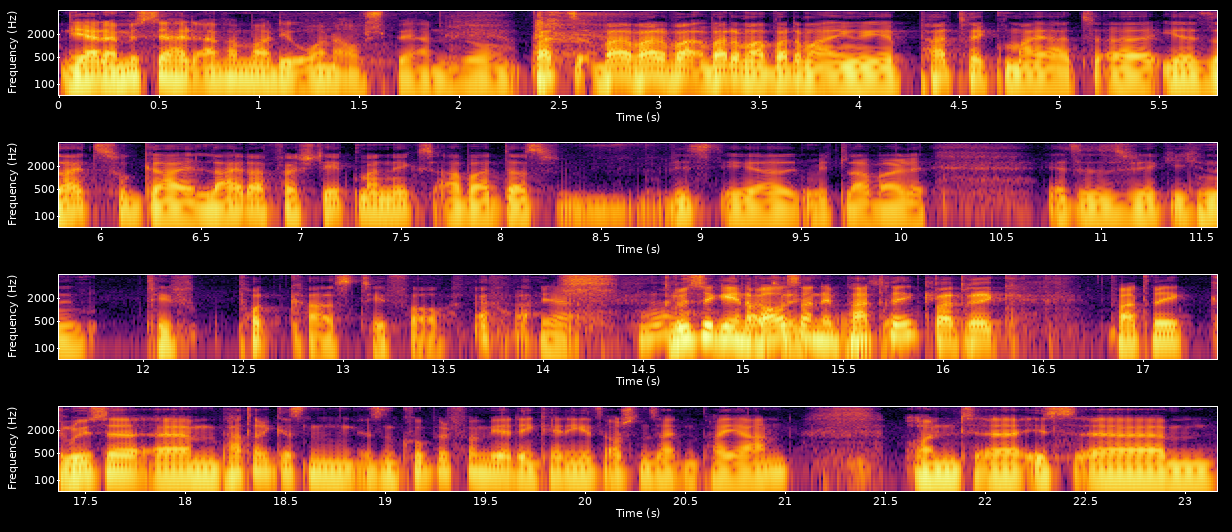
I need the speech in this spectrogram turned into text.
Ja, da müsst ihr halt einfach mal die Ohren aufsperren. So. Warte, warte, warte, mal, warte mal, irgendwie. Patrick Meyert, äh, ihr seid zu geil. Leider versteht man nichts, aber das wisst ihr ja mittlerweile. Jetzt ist es wirklich ein Podcast-TV. ja. Grüße gehen Patrick. raus an den Patrick. Patrick. Patrick, Grüße. Ähm, Patrick ist ein, ist ein Kumpel von mir, den kenne ich jetzt auch schon seit ein paar Jahren. Und äh, ist, ähm,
